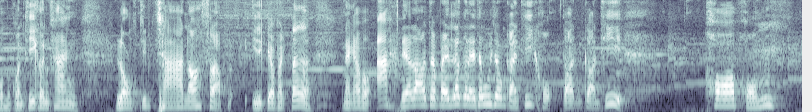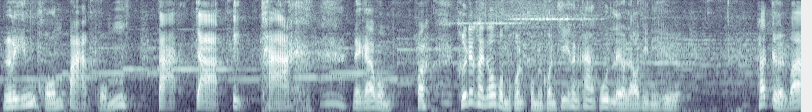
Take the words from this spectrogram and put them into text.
ผมเป็นคนที่ค่อนข้าง ลงคลิปช้าเนาะสำหรับอีเกลแฟกเตอร์ นะครับผมอะเดี๋ยวเราจะไปเริ่มกันเลยท่านผู้ชมก่อนที่ตอนก่อนที่คอผมลิ้นผมปากผมตะจะติดขานะครับผมคือด้วยความที่ว่าผมเป็นคนผมเป็นคนที่ค่อนข้างพูดเร็วแล้วทีนี้คือ ถ้าเกิดว่า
